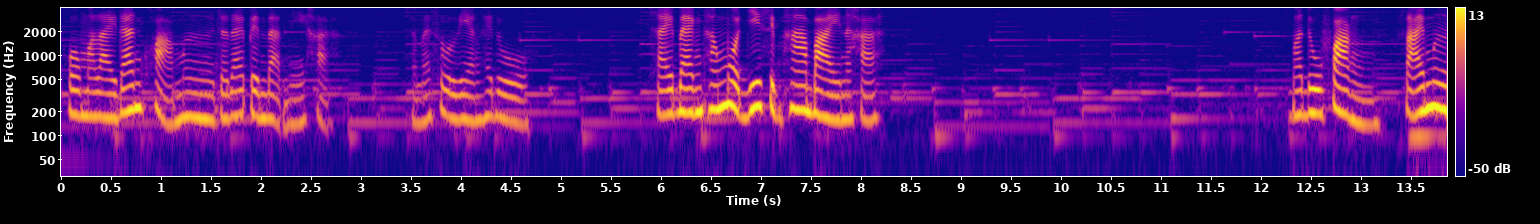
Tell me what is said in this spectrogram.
พวงมาลัยด้านขวามือจะได้เป็นแบบนี้ค่ะ เดี๋ยวแม่สูเรียงให้ดู ใช้แบงค์ทั้งหมด 25 ใบนะคะ มาดูฝั่งซ้ายมือ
